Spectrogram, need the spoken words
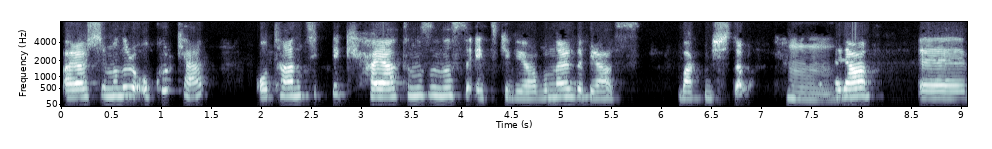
araştırmaları okurken otantiklik hayatımızı nasıl etkiliyor? Bunları da biraz bakmıştım. Hmm. Mesela e,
